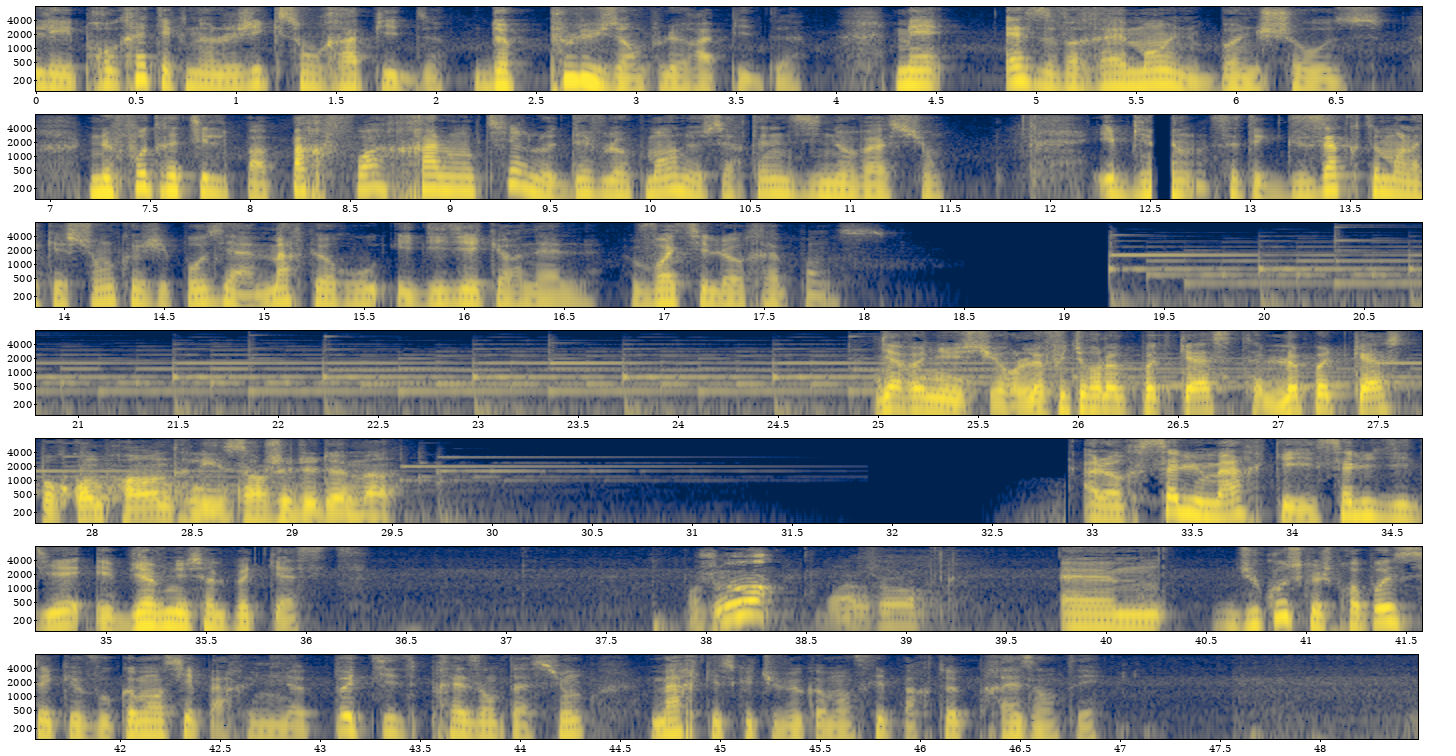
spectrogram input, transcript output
Les progrès technologiques sont rapides, de plus en plus rapides. Mais est-ce vraiment une bonne chose? Ne faudrait-il pas parfois ralentir le développement de certaines innovations? Eh bien, c'est exactement la question que j'ai posée à Marc Roux et Didier Kernel. Voici leur réponse. Bienvenue sur le Futurologue Podcast, le podcast pour comprendre les enjeux de demain. Alors, salut Marc et salut Didier et bienvenue sur le podcast. Bonjour. Bonjour. Euh, du coup, ce que je propose, c'est que vous commenciez par une petite présentation. Marc, est-ce que tu veux commencer par te présenter?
